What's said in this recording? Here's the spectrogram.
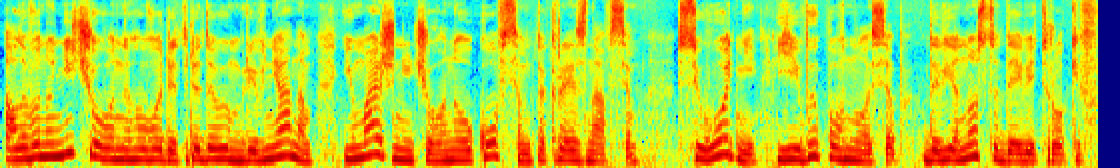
Але воно нічого не говорить рядовим рівнянам і майже нічого науковцям та краєзнавцям. Сьогодні їй виповнилося б 99 років.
